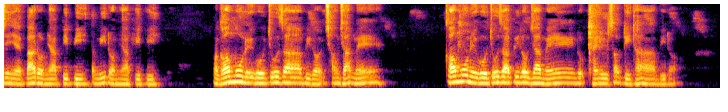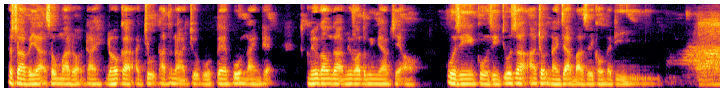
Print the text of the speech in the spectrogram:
ရှင်ရဲ့သားတော်များပြီးပြီးသမီးတော်များပြီးပြီးမကောင်းမှုတွေကိုစူးစမ်းပြီးတော့ချောင်ချမယ်ကောင်းမှုတွေကိုစူးစမ်းပြုလုပ်ကြမယ်လို့ခံယူစောင့်တည်ထားပြီးတော့မြတ်စွာဘုရားအဆုံးအမတော်အတိုင်းလောကအကျိုးသာသနာအကျိုးကိုပယ်ပိုးနိုင်တဲ့အမျိုးကောင်းသားအမျိုးကောင်းသမီးများဖြစ်အောင်ကိုယ်စီကိုယ်စီစူးစမ်းအားထုတ်နိုင်ကြပါစေကုန်သတည်း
